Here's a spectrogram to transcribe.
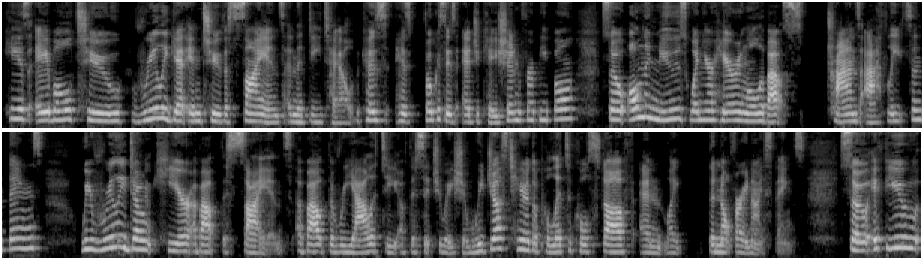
he is able to really get into the science and the detail because his focus is education for people. So on the news, when you're hearing all about trans athletes and things, we really don't hear about the science, about the reality of the situation. We just hear the political stuff and like the not very nice things. So if you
